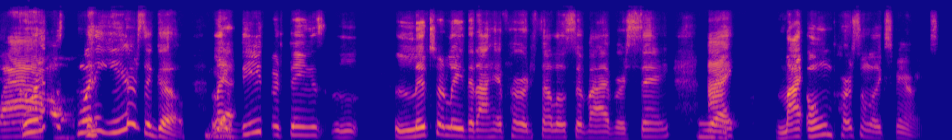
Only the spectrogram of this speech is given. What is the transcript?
Wow. Girl, that was 20 years ago. Like yeah. these are things literally that I have heard fellow survivors say. Right. I my own personal experience.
